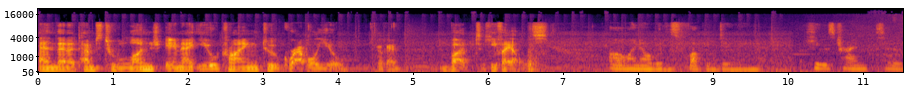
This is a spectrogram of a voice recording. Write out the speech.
and then attempts to lunge in at you, trying to grapple you, Okay. but he fails. Oh, I know what he's fucking doing. He was trying to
